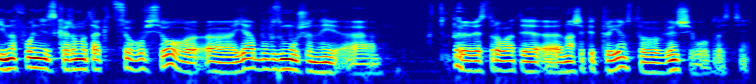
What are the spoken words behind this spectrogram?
І на фоні, скажімо так, цього всього я був змушений перереєструвати наше підприємство в іншій області.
